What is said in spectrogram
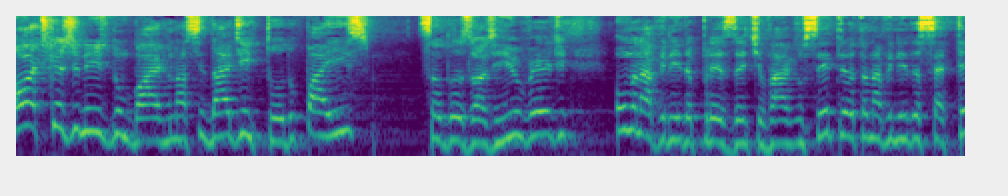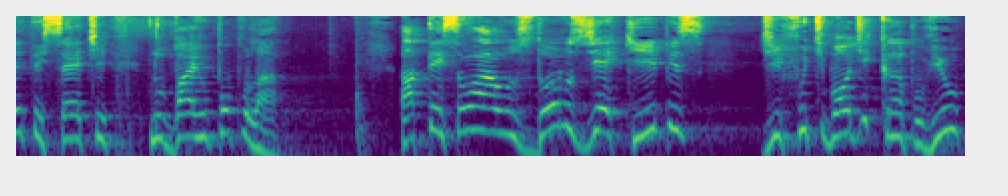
Óticas Diniz num bairro, na cidade e em todo o país. São duas lojas em Rio Verde, uma na Avenida Presidente Vargas centro e outra na Avenida 77 no bairro Popular. Atenção aos donos de equipes de futebol de campo, viu?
